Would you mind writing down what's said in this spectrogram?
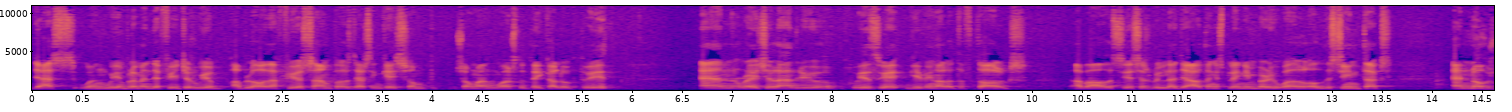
just when we implement the feature, we upload a few samples just in case some, someone wants to take a look to it. And Rachel Andrew, who is giving a lot of talks about CSS layout and explaining very well all the syntax, and knows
